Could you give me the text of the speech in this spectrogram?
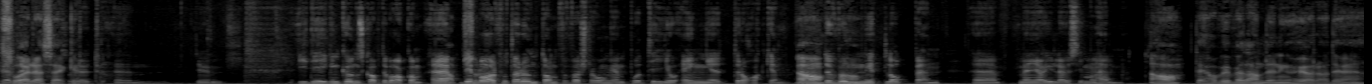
Så är det säkert. Så det, eh, det är gedigen kunskap där bakom. Eh, det är barfota runt om för första gången på 10 Ängdraken. Jag Ja, har inte ja. vunnit loppen. Eh, men jag gillar ju Simon Helm. ja, det har vi väl anledning att göra. Det,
